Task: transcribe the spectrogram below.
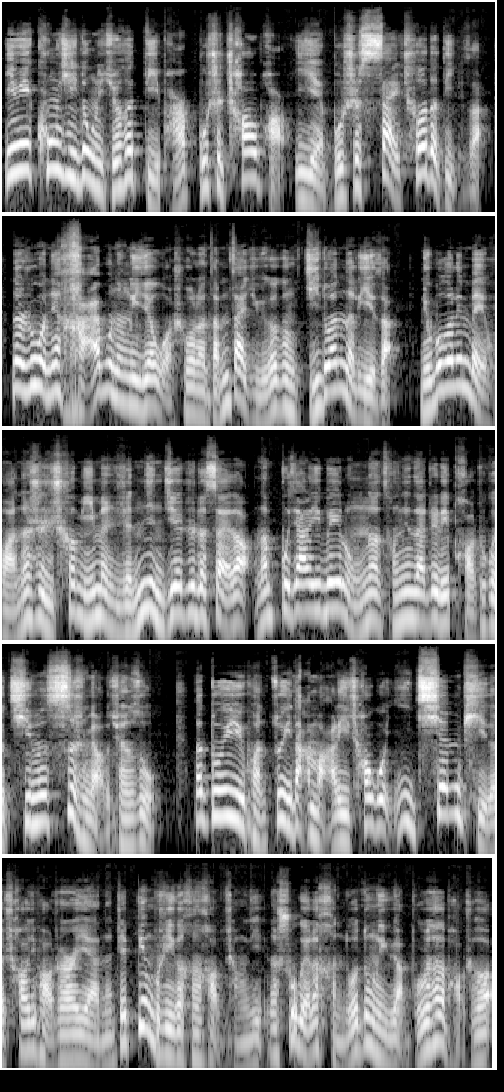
因为空气动力学和底盘不是超跑，也不是赛车的底子。那如果您还不能理解我说了，咱们再举一个更极端的例子，纽博格林北环呢是车迷们人尽皆知的赛道，那布加迪威龙呢曾经在这里跑出过七分四十秒的圈速。那对于一款最大马力超过一千匹的超级跑车而言呢，这并不是一个很好的成绩，那输给了很多动力远不如它的跑车。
